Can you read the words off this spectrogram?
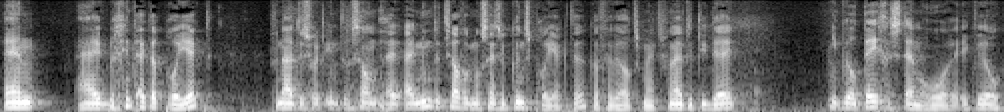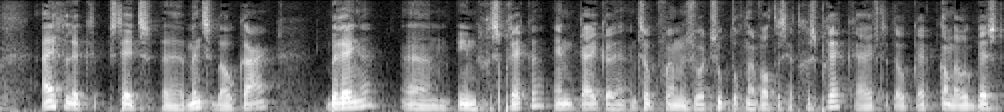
En hij begint eigenlijk dat project vanuit een soort interessant, hij, noemt het zelf ook nog steeds een kunstproject, hè, Café Weltsmerts, vanuit het idee, ik wil tegenstemmen horen, ik wil eigenlijk steeds eh, mensen bij elkaar brengen ehm, in gesprekken en kijken. Het is ook voor hem een soort zoektocht naar wat is het gesprek. Hij, heeft het ook, hij kan daar ook best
